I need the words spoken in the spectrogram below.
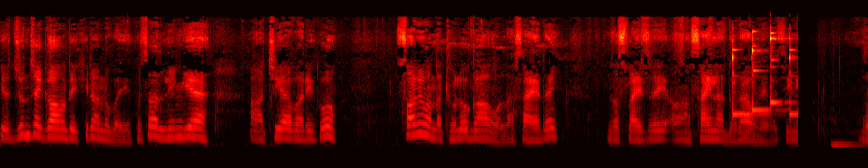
यो जुन चाहिँ गाउँ देखिरहनु भएको छ लिङ्गिया चियाबारीको सबैभन्दा ठुलो गाउँ होला सायदै जसलाई चाहिँ अ, साइलाधुरा भनेर चिनि। र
